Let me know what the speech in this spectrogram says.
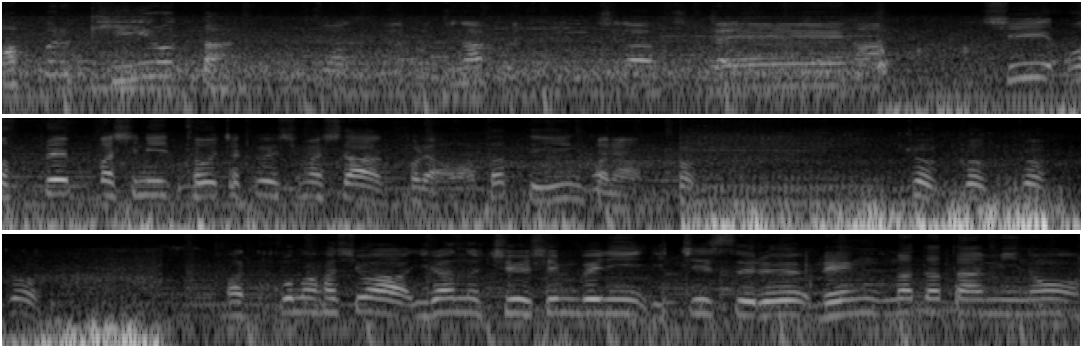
アップル黄色った。そうですね。こっちのアップルと違がちっちゃい。えー、あシーオセッ橋に到着しました。これ渡っていいんかな？ゴーゴーゴーゴーあここの橋はイランの中心部に位置するレンガ畳の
